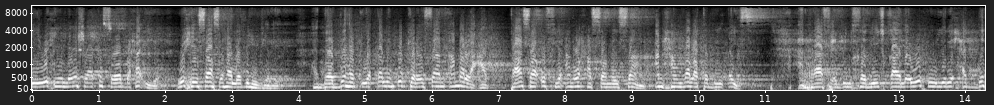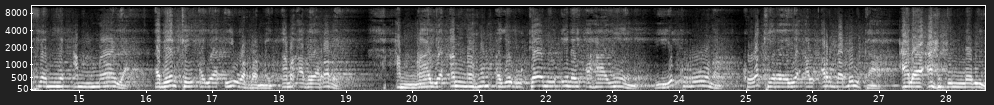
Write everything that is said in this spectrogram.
iyo wixii meeshaa ka soo baxa iyo wixii saas ahaa la dhihi jiray haddaad dahab iyo qalin ku kiraysaan ama lacag taasaa u fiican waxaad samaysaan can xandalata bin qays. Can raafic bin khadiij qaala wuxuu yidhi xaddaanii cammaaya. Adeerkay ayaa ii warramay ama adeeraday. Cammaaya annahum ayagu kaanuu inay ahaayeen yukruuna kuwa kireeya al-arda dhulka calaa cahdi alnebiy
